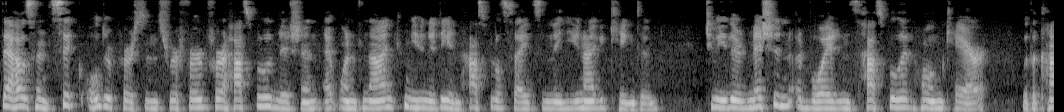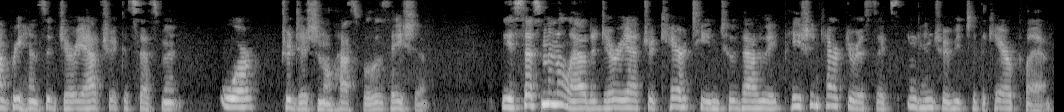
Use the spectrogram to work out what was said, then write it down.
1,000 sick older persons referred for a hospital admission at one of nine community and hospital sites in the United Kingdom to either admission avoidance hospital at home care with a comprehensive geriatric assessment or traditional hospitalization. The assessment allowed a geriatric care team to evaluate patient characteristics and contribute to the care plan.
